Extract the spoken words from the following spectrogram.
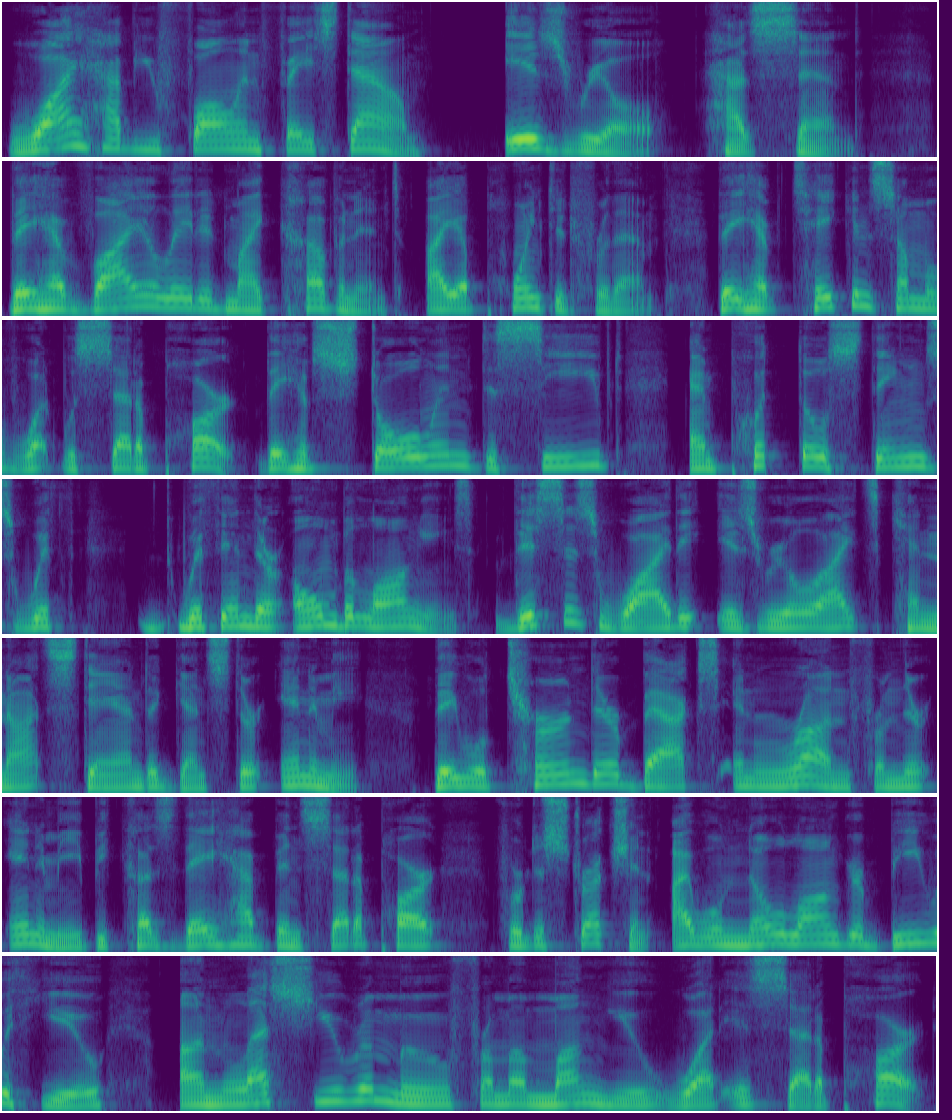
Why have you fallen face down? Israel has sinned. They have violated my covenant I appointed for them. They have taken some of what was set apart. They have stolen, deceived, and put those things with within their own belongings. This is why the Israelites cannot stand against their enemy. They will turn their backs and run from their enemy because they have been set apart for destruction. I will no longer be with you unless you remove from among you what is set apart.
